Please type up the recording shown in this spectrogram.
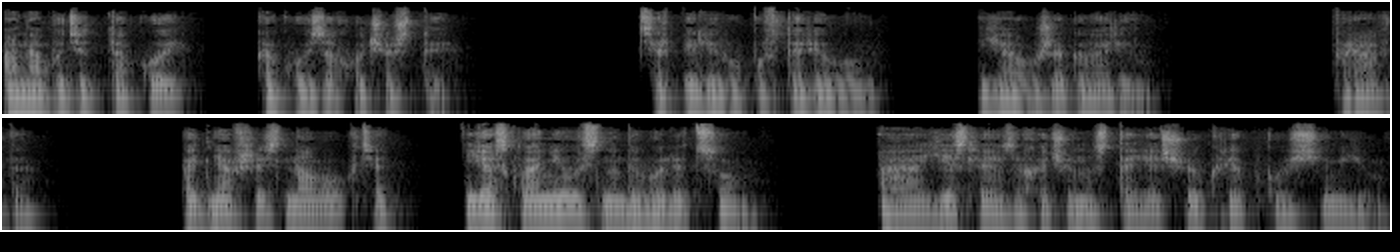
«Она будет такой, какой захочешь ты», — терпеливо повторил он. «Я уже говорил». Правда? Поднявшись на локте, я склонилась над его лицом. А если я захочу настоящую крепкую семью?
